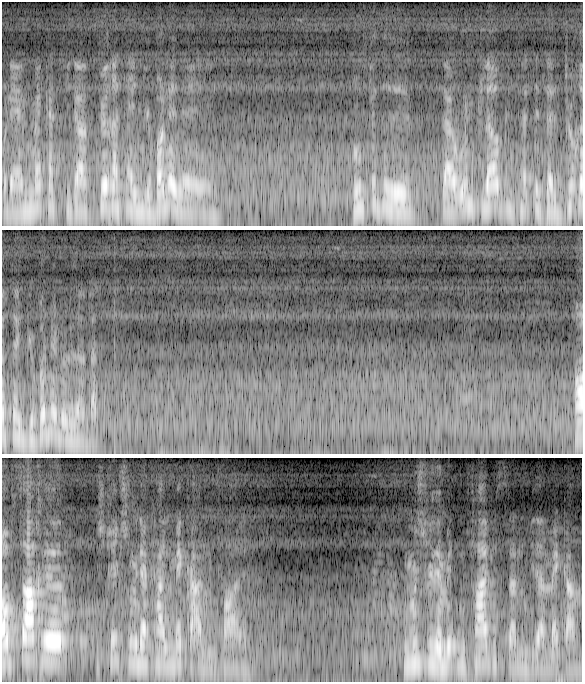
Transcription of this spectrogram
Oder er meckert wieder Führerschein gewonnen, ey. Buffette, da unglaublich hat er seinen Führerschein gewonnen oder was? Hauptsache, ich krieg schon wieder keinen Meckeranfall. Du musst wieder mit dem Fahrgast dann wieder meckern.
